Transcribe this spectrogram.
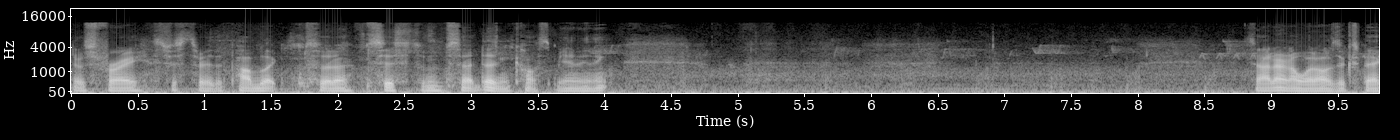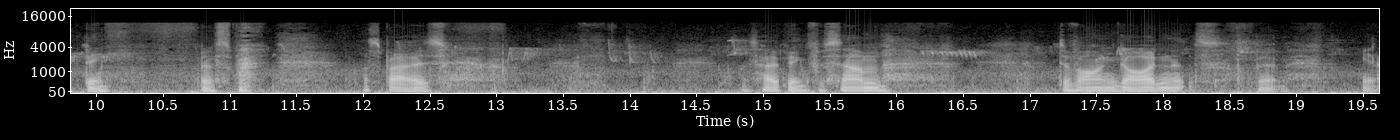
It was free. It's just through the public sort of system, so it doesn't cost me anything. So I don't know what I was expecting, but I suppose I was hoping for some divine guidance, but you know,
